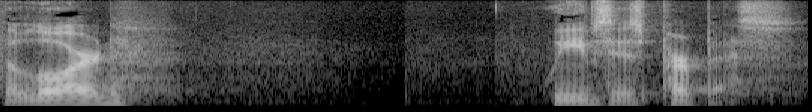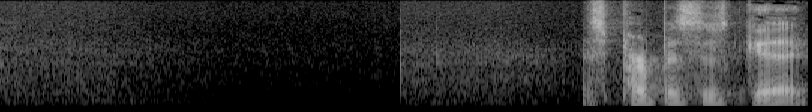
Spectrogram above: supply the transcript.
the Lord weaves his purpose. His purpose is good.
